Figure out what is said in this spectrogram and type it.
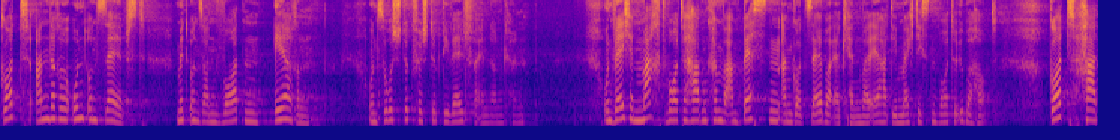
Gott, andere und uns selbst mit unseren Worten ehren und so Stück für Stück die Welt verändern können. Und welche Machtworte haben, können wir am besten an Gott selber erkennen, weil er hat die mächtigsten Worte überhaupt. Gott hat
